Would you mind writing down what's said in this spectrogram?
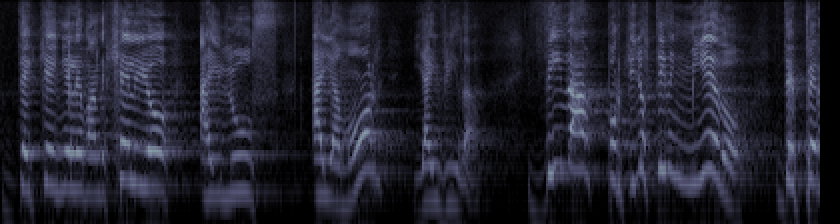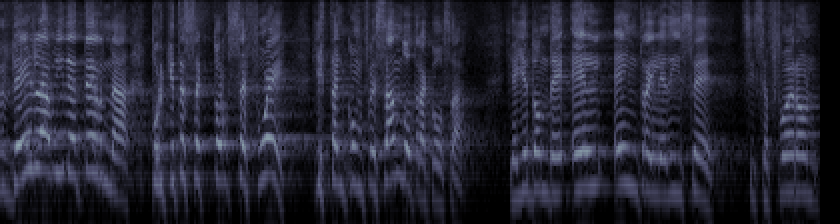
de que en el Evangelio hay luz, hay amor y hay vida. Vida porque ellos tienen miedo de perder la vida eterna porque este sector se fue y están confesando otra cosa. Y ahí es donde Él entra y le dice, si se fueron,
